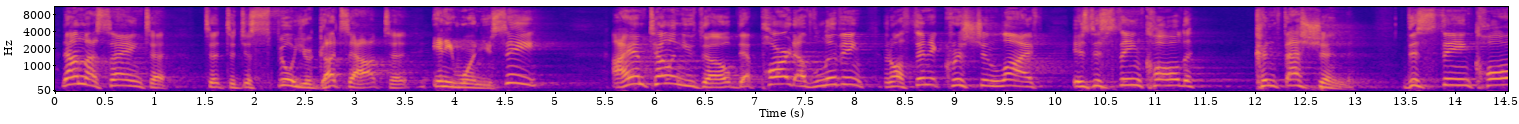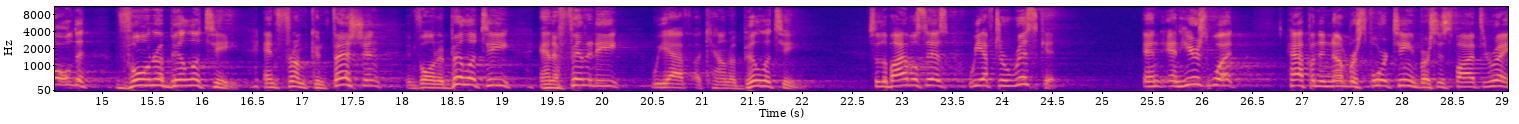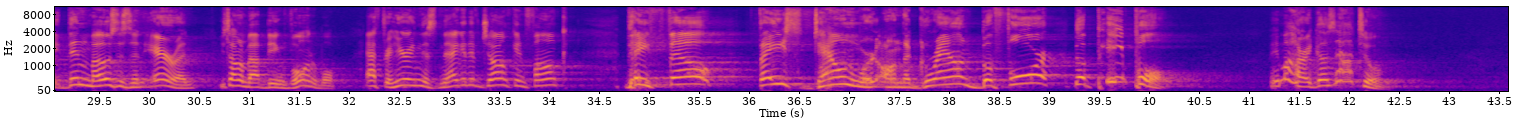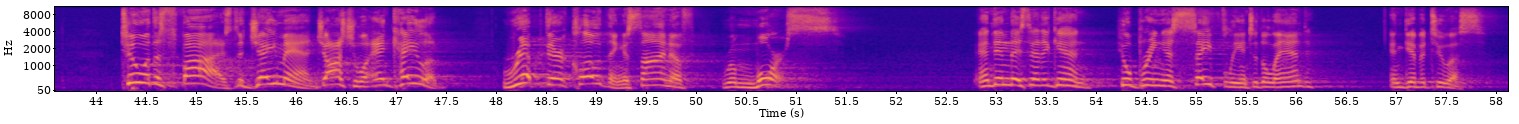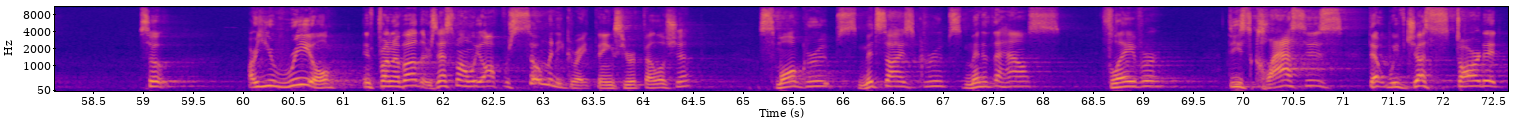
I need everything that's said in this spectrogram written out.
Now, I'm not saying to, to, to just spill your guts out to anyone you see. I am telling you, though, that part of living an authentic Christian life is this thing called confession, this thing called vulnerability. And from confession and vulnerability and affinity, we have accountability. So the Bible says we have to risk it. And, and here's what happened in Numbers 14, verses 5 through 8. Then Moses and Aaron, you're talking about being vulnerable, after hearing this negative junk and funk, they fell face downward on the ground before the people. I mean, my heart goes out to him. Two of the spies, the J man, Joshua and Caleb, ripped their clothing, a sign of remorse. And then they said again, He'll bring us safely into the land and give it to us. So, are you real in front of others? That's why we offer so many great things here at Fellowship small groups, mid sized groups, men of the house, flavor, these classes that we've just started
